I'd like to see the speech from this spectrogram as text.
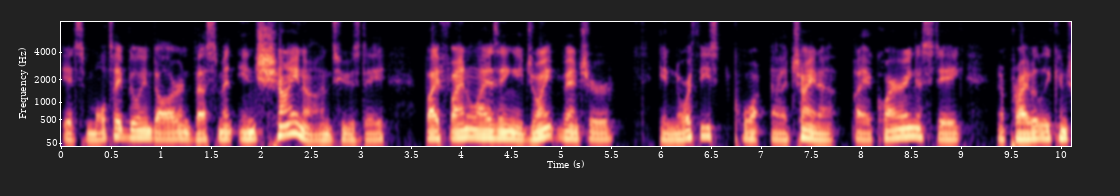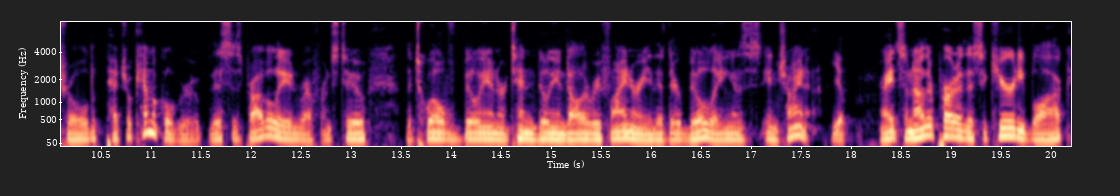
its multi billion dollar investment in China on Tuesday by finalizing a joint venture in northeast uh, China by acquiring a stake a privately controlled petrochemical group. This is probably in reference to the 12 billion or 10 billion dollar refinery that they're building is in China Yep. right? So now they're part of the security block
